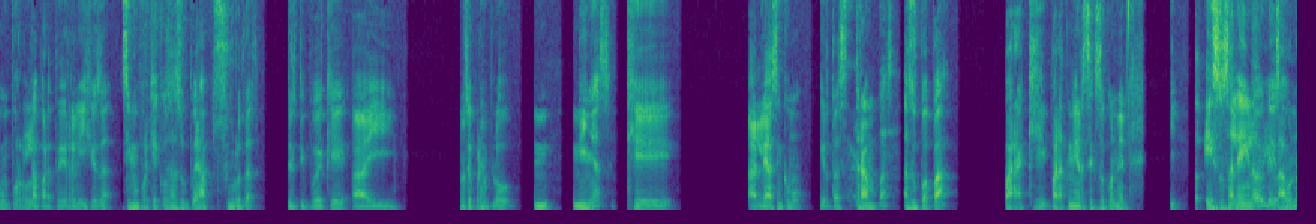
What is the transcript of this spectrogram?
como por la parte religiosa, sino porque hay cosas súper absurdas del tipo de que hay, no sé, por ejemplo, niñas que le hacen como ciertas trampas a su papá para que para tener sexo con él. Y eso sale en la Biblia, es La como, ¿no?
